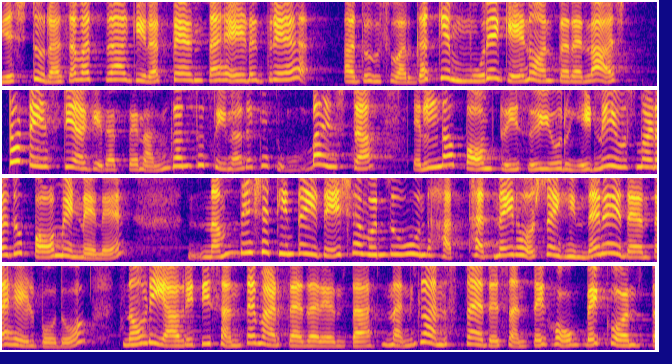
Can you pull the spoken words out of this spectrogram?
ಎಷ್ಟು ರಸವತ್ತಾಗಿರತ್ತೆ ಅಂತ ಹೇಳಿದ್ರೆ ಅದು ಸ್ವರ್ಗಕ್ಕೆ ಮೂರೇ ಗೇಣು ಅಂತಾರಲ್ಲ, ಅಷ್ಟು ಟೇಸ್ಟಿಯಾಗಿರತ್ತೆ. ನನಗಂತೂ ತಿನ್ನೋದಕ್ಕೆ ತುಂಬ ಇಷ್ಟ. ಎಲ್ಲ ಪಾಮ್ ಟ್ರೀಸು ಇವರು ಎಣ್ಣೆ ಯೂಸ್ ಮಾಡೋದು ಪಾಮ್ ಎಣ್ಣೆನೇ. ನಮ್ಮ ದೇಶಕ್ಕಿಂತ ಈ ದೇಶ ಒಂದು ಒಂದು ಹತ್ತು ಹದಿನೈದು ವರ್ಷ ಹಿಂದೆನೇ ಇದೆ ಅಂತ ಹೇಳ್ಬೋದು. ನೋಡಿ ಯಾವ ರೀತಿ ಸಂತೆ ಮಾಡ್ತಾ ಇದ್ದಾರೆ ಅಂತ ನನಗೂ ಅನಿಸ್ತಾ ಇದೆ ಸಂತೆಗೆ ಹೋಗಬೇಕು ಅಂತ.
